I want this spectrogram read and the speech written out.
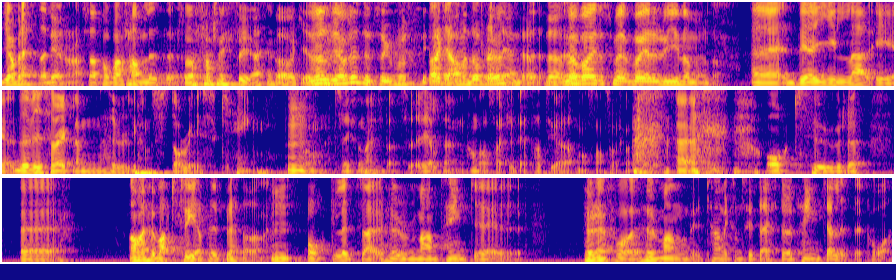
jag berättar det nu då, så att hoppa fram lite så får ni se. Ja, okej. Men jag blir typ sugen på att se. Okej, ja, men då berättar vet jag inte det. Nej, Men vad är det, som är, vad är det du gillar med den då? Eh, det jag gillar är, det visar verkligen hur liksom story is king. Mm. Som Casey Neistat säger hela tiden. Han har säkert det tatuerat någonstans också. eh, och hur, eh, ja, men hur bara kreativt berättad den är. Mm. Och lite så här hur man tänker, hur, den får, hur man kan liksom sitta efter och tänka lite på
